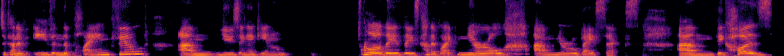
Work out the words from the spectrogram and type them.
to kind of even the playing field um, using again a lot of these, these kind of like neural um, neural basics um, because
